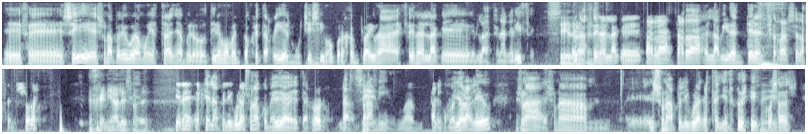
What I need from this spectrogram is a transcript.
eh, dice, sí, es una película muy extraña, pero tiene momentos que te ríes muchísimo. Mm. Por ejemplo, hay una escena en la que, la escena que dice, hay una escena en la que tarda, tarda la vida entera en cerrarse el ascensor. es genial eso, ¿eh? Tiene, es que la película es una comedia de terror. La, Sí. Para mí, tal y como yo la leo, es una, es una, es una película que está llena de Sí. cosas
